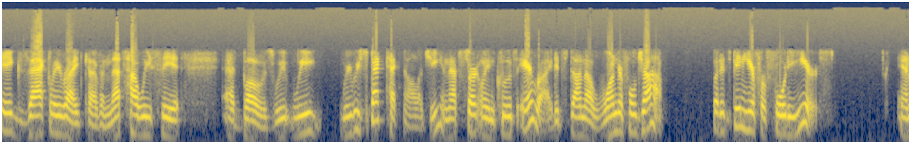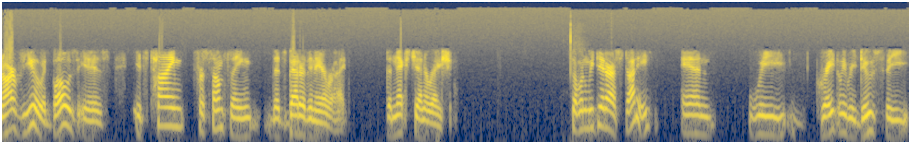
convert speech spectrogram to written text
Exactly right, Kevin. That's how we see it at Bose. We we we respect technology, and that certainly includes air ride. It's done a wonderful job but it's been here for 40 years. And our view at Bose is it's time for something that's better than air ride, the next generation. So when we did our study and we greatly reduced the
